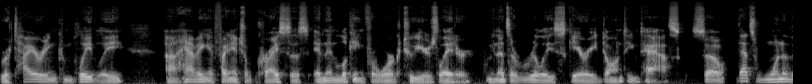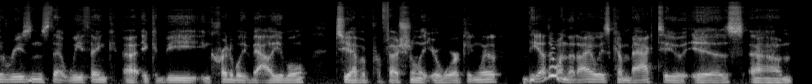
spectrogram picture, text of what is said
retiring completely, uh, having a financial crisis, and then looking for work two years later. I mean, that's a really scary, daunting task. So that's one of the reasons that we think uh, it could be incredibly valuable to have a professional that you're working with. The other one that I always come back to is um,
